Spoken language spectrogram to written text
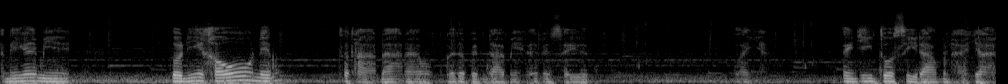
ันนี้ก็จะมีตัวนี้เขาเน้นสถานะนะครับก็จะเป็นดาเมจก็จะเป็นเซนอะไรอย่างเงี้ยแต่จริงๆตัวสี่ดาวมันหายาก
